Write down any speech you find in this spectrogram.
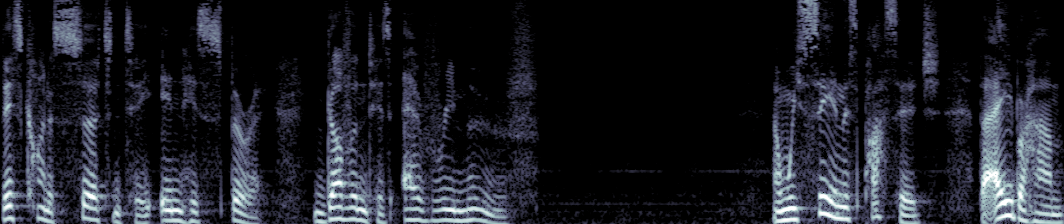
this kind of certainty in his spirit governed his every move. And we see in this passage that Abraham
